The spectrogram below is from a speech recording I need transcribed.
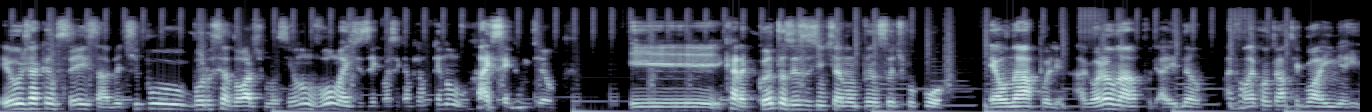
eu já cansei, sabe? É tipo Borussia Dortmund, assim, eu não vou mais dizer que vai ser campeão porque não vai ser campeão. E, cara, quantas vezes a gente já não pensou, tipo, pô, é o Napoli, agora é o Napoli. Aí não, aí vai lá e contrata Higuaín aí.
